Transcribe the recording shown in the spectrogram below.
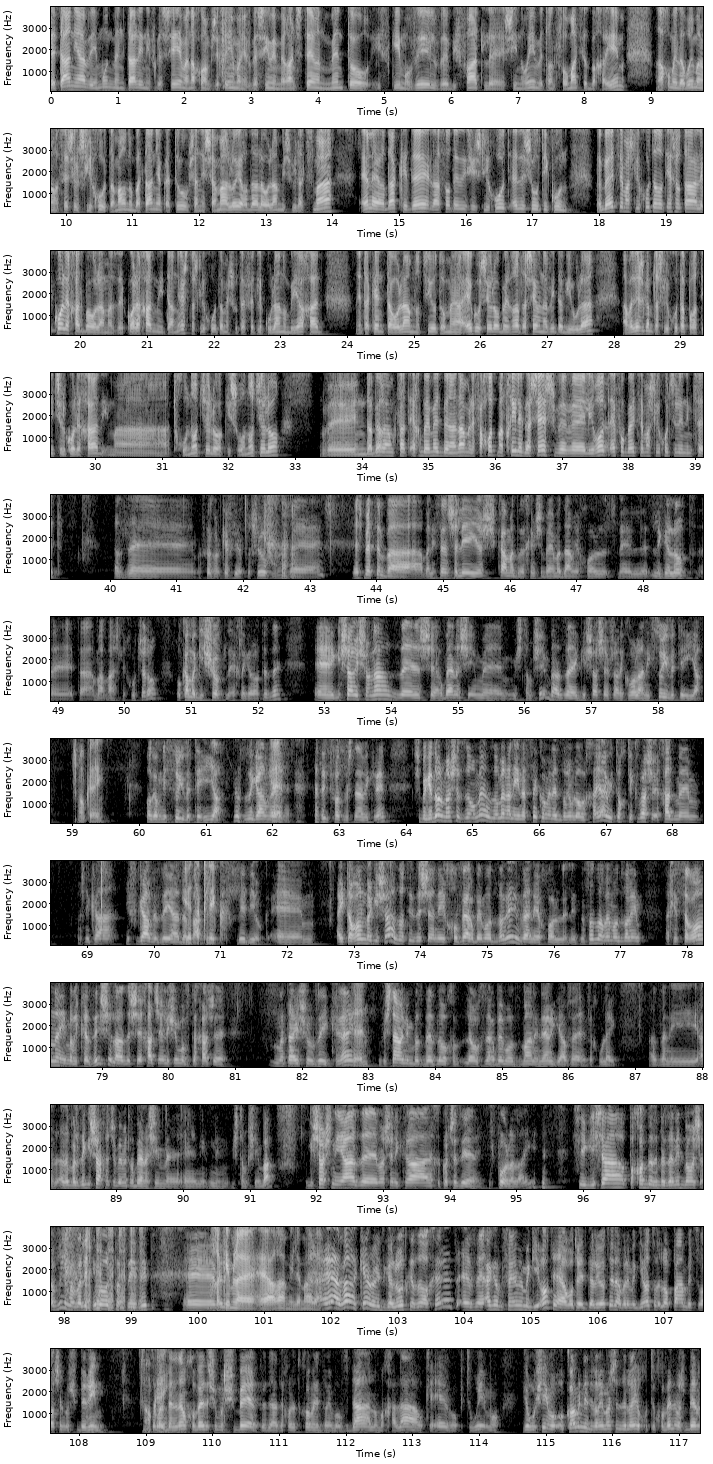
וכשטניה ואימון מנטלי נפגשים, אנחנו ממשיכים במפגשים עם ערן שטרן, מנטור עסקי מוביל ובפרט לשינויים וטרנספורמציות בחיים. אנחנו מדברים על הנושא של שליחות. אמרנו בטניה כתוב שהנשמה לא ירדה לעולם בשביל עצמה, אלא ירדה כדי לעשות איזושהי שליחות, איזשהו תיקון. ובעצם השליחות הזאת יש אותה לכל אחד בעולם הזה, כל אחד מאיתנו. יש את השליחות המשותפת לכולנו ביחד, נתקן את העולם, נוציא אותו מהאגו שלו, בעזרת השם נביא את הגאולה, אבל יש גם את השליחות הפרטית של כל אחד עם התכונות שלו, הכישרונות שלו. ונדבר היום קצת איך באמת בן אדם לפחות מתחיל לגשש ו- ולראות yeah. כן. איפה בעצם השליחות שלי נמצאת. אז, אה, אז קודם כל כיף להיות פה שוב, יש בעצם בניסיון שלי, יש כמה דרכים שבהם אדם יכול לגלות אה, את ה, מה, מה השליחות שלו, או כמה גישות לאיך לגלות את זה. אה, גישה ראשונה זה שהרבה אנשים אה, משתמשים בה, זה גישה שאפשר לקרוא לה ניסוי וטעייה. אוקיי. Okay. או גם ניסוי וטעייה, זה גם כן. לתפוס בשני המקרים. שבגדול מה שזה אומר, זה אומר אני אנסה כל מיני דברים לאורך חיי, מתוך תקווה שאחד מהם, מה שנקרא, יפגע וזה יהיה הדבר. יהיה את הקליק. בדיוק. היתרון בגישה הזאת זה שאני חווה הרבה מאוד דברים ואני יכול להתנסות בהרבה מאוד דברים. החיסרון המרכזי שלה זה שאחד שאין לי שום הבטחה שמתישהו זה יקרה, כן. ושתיים אני מבזבז לאורך, לאורך זה הרבה מאוד זמן, אנרגיה ו- וכולי. אז אני, אז, אבל זו גישה אחת שבאמת הרבה אנשים אה, אה, משתמשים בה. גישה שנייה זה מה שנקרא לחכות שזה ייפול עליי. שהיא גישה פחות בזבזנית במשאבים, אבל היא מאוד פסיבית. אה, מחכים להערה מלמעלה. הערה, כן, או התגלות כזו או אחרת, אה, ואגב, לפעמים הן מגיעות הערות או התגלויות האלה, אבל הן מגיעות לא פעם בצורה של משברים. Okay. זאת אומרת, אוקיי. בן אדם חווה איזשהו משבר, אתה יודע, זה יכול להיות כל מיני דברים, אובדן, או מחלה, או כאב, או פיטורים, או גירושים, או, או כל מיני דברים, מה שזה לא יהיה, הוא חווה איזה משבר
